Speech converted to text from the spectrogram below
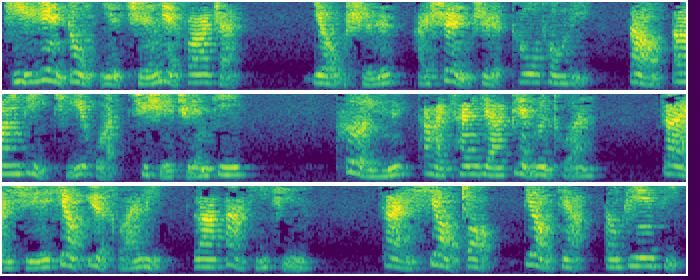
体育运动也全面发展，有时还甚至偷偷地到当地体育馆去学拳击。课余，他还参加辩论团，在学校乐团里拉大提琴，在校报、调价当编辑，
